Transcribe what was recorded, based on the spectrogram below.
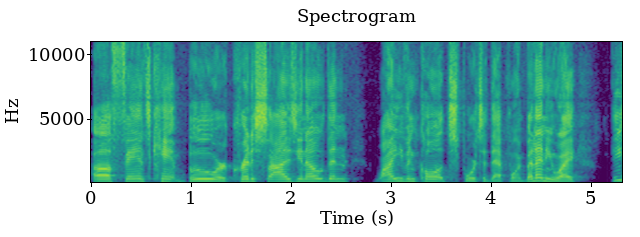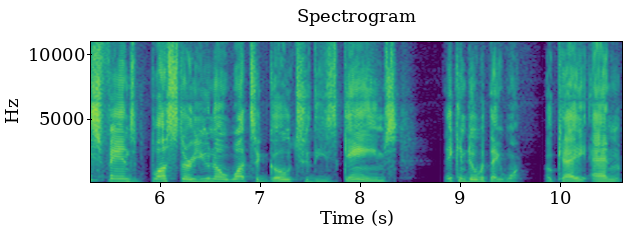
uh, fans can't boo or criticize, you know, then why even call it sports at that point? But anyway, these fans bust their you know what to go to these games. They can do what they want, okay? And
